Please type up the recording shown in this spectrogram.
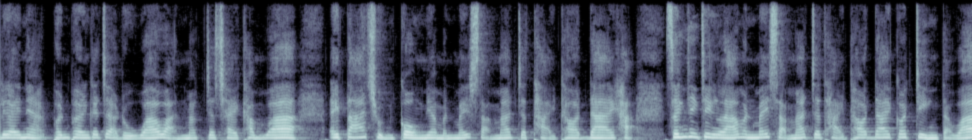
เรื่อยๆเนี่ยเพื่อนๆก็จะรู้ว่าหวานมักจะใช้คำว่าไอ้ต้าฉุนกงเนี่ยมันไม่สามารถจะถ่ายทอดได้ค่ะ ซึ่งจริงๆแล้วมันไม่สามารถจะถ่ายทอดได้ก็จริง แต่ว่า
